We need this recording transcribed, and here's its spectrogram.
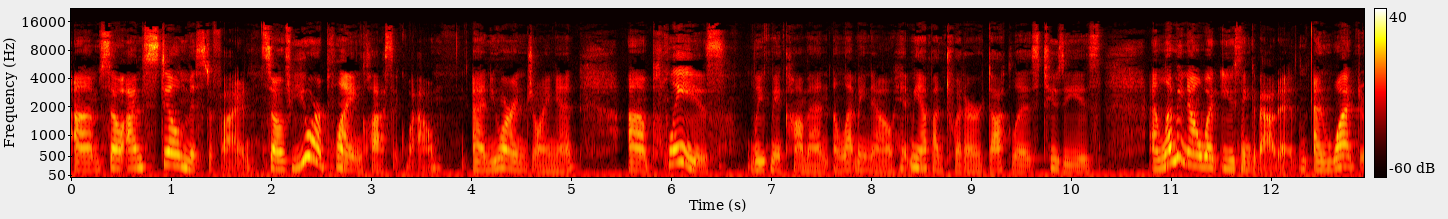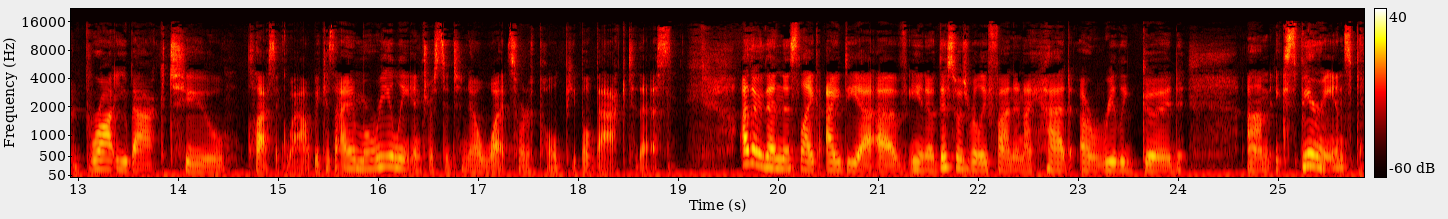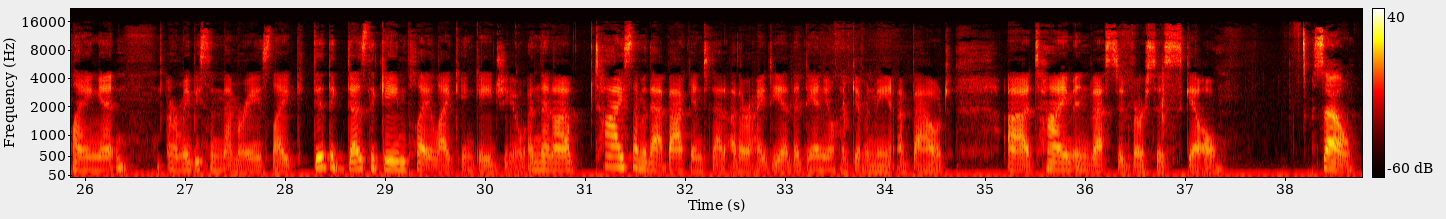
Um, so i'm still mystified. So if you are playing classic wow and you are enjoying it uh, please leave me a comment and let me know. Hit me up on twitter docliz 2 z's and let me know what you think about it and what brought you back to classic wow because i am really interested to know what sort of pulled people back to this. Other than this like idea of you know this was really fun and i had a really good um, experience playing it or maybe some memories like did the does the gameplay like engage you? And then i'll tie some of that back into that other idea that daniel had given me about uh, time invested versus skill. So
